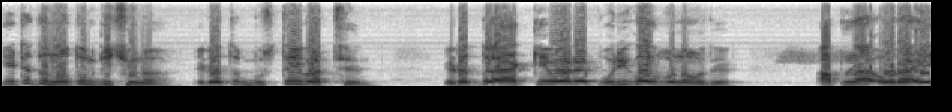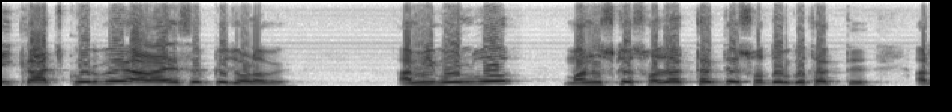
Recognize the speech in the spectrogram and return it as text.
এটা তো নতুন কিছু না। এটা তো বুঝতেই পাচ্ছেন এটা তো একেবারে পরিকল্পনা ওদের। আপনার ওরা এই কাজ করবে আর আইএসএফকে জড়াবে। আমি বলব মানুষকে সজাগ থাকতে, সতর্ক থাকতে। আর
